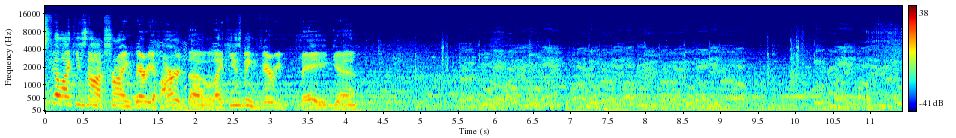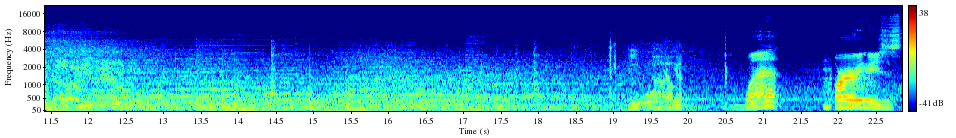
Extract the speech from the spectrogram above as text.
Just feel like he's not trying very hard, though. Like, he's being very vague. What? Or he's just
